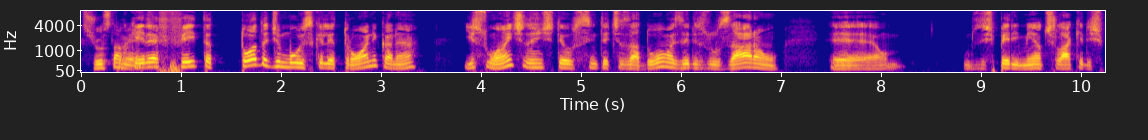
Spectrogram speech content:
Justamente. Porque ele é feita toda de música eletrônica, né? Isso antes da gente ter o sintetizador, mas eles usaram é, uns experimentos lá que eles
